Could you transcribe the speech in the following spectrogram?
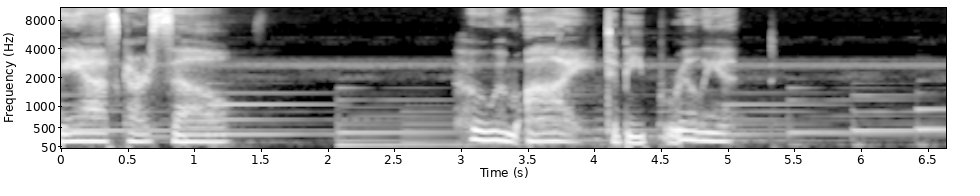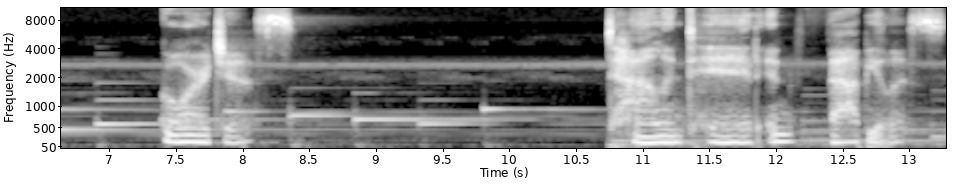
We ask ourselves, who am I to be brilliant, gorgeous, talented, and fabulous?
